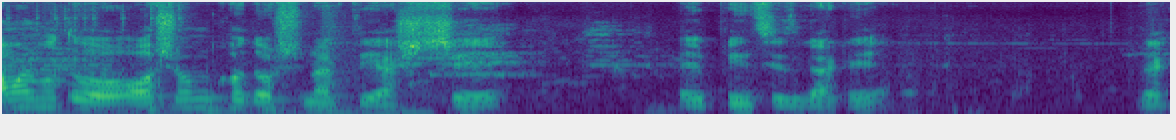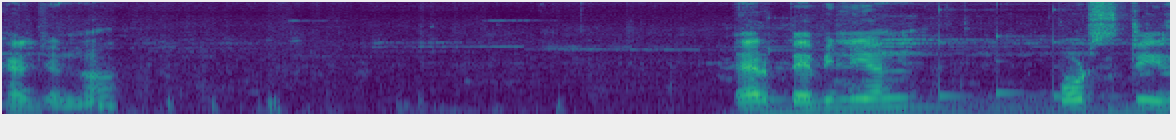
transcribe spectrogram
আমার মতো অসংখ্য দর্শনার্থী আসছে এই প্রিন্সেস ঘাটে দেখার জন্য। এর পোর্টসটির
